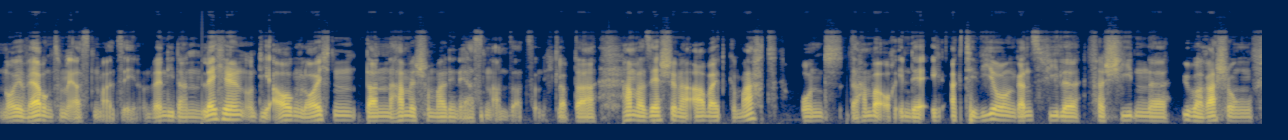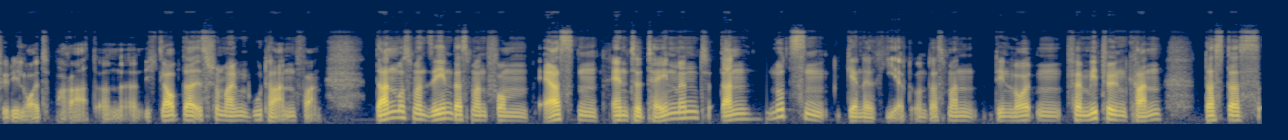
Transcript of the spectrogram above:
neue Werbung zum ersten Mal sehen. Und wenn die dann lächeln und die Augen leuchten, dann haben wir schon mal den ersten Ansatz. Und ich glaube, da haben wir sehr schöne Arbeit gemacht. Und da haben wir auch in der Aktivierung ganz viele verschiedene Überraschungen für die Leute parat. Und äh, ich glaube, da ist schon mal ein guter Anfang. Dann muss man sehen, dass man vom ersten Entertainment dann Nutzen generiert und dass man den Leuten vermitteln kann, dass das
